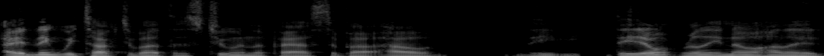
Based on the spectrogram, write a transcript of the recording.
I think we talked about this too in the past about how they they don't really know how they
